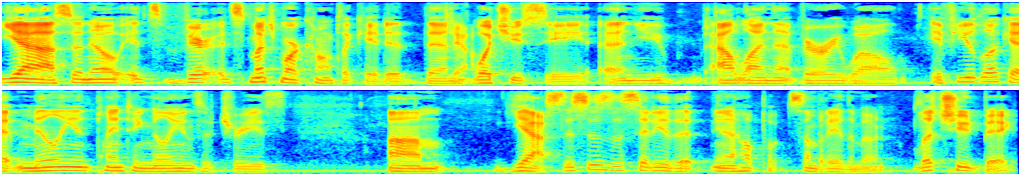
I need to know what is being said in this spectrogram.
Yeah, so no, it's very it's much more complicated than yeah. what you see, and you outline that very well. If you look at million planting millions of trees, um, yes, this is the city that you know helped put somebody in the moon. Let's shoot big,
